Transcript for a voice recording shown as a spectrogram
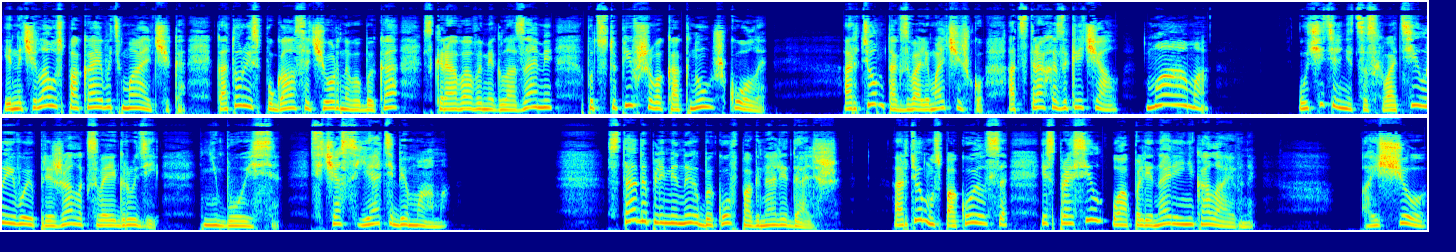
и начала успокаивать мальчика, который испугался черного быка с кровавыми глазами, подступившего к окну школы. Артем, так звали мальчишку, от страха закричал «Мама!». Учительница схватила его и прижала к своей груди. «Не бойся, сейчас я тебе мама». Стадо племенных быков погнали дальше. Артем успокоился и спросил у Аполлинарии Николаевны. «А еще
